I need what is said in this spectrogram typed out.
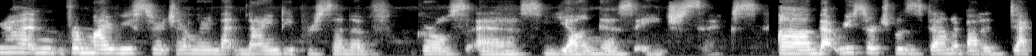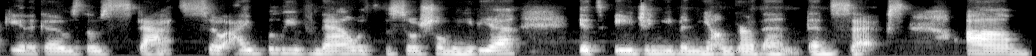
Yeah, and from my research, I learned that 90% of girls as young as age six. Um, that research was done about a decade ago, those stats. So I believe now with the social media, it's aging even younger than, than six. Um,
